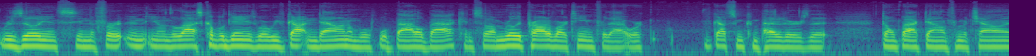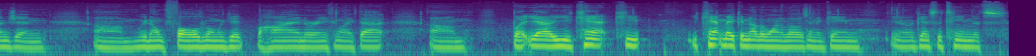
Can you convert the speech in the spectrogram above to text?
resilience in the first, in, you know, in the last couple games where we've gotten down and we'll, we'll battle back. And so I'm really proud of our team for that. We're, we've got some competitors that don't back down from a challenge and um, we don't fold when we get behind or anything like that. Um, but yeah, you can't keep, you can't make another one of those in a game, you know, against a team that's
